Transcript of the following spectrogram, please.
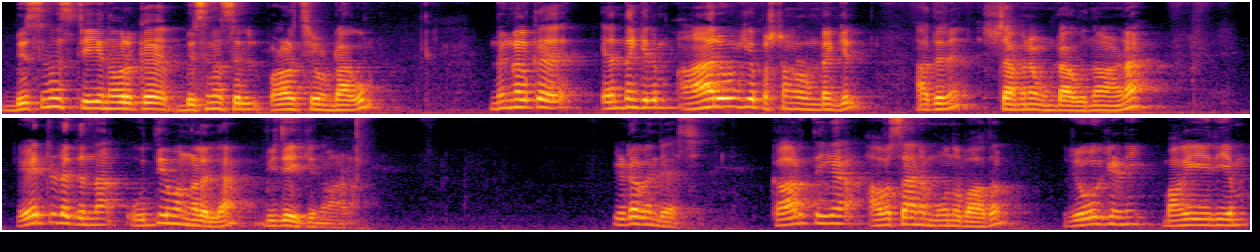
ബിസിനസ് ചെയ്യുന്നവർക്ക് ബിസിനസ്സിൽ വളർച്ചയുണ്ടാകും. നിങ്ങൾക്ക് എന്തെങ്കിലും ആരോഗ്യ പ്രശ്നങ്ങളുണ്ടെങ്കിൽ അതിന് ശമനം ഉണ്ടാകുന്നതാണ് ഏറ്റെടുക്കുന്ന ഉദ്യമങ്ങളെല്ലാം വിജയിക്കുന്നതാണ്. ഇടവൻ രാശി. കാർത്തിക അവസാന മൂന്ന് പാദം രോഹിണി മകയിരിയം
